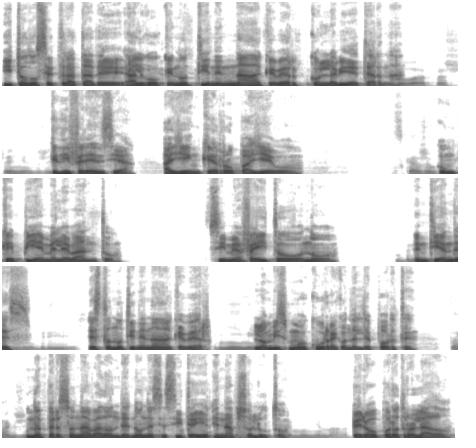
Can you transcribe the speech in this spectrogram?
Y todo se trata de algo que no tiene nada que ver con la vida eterna. ¿Qué diferencia hay en qué ropa llevo? ¿Con qué pie me levanto? ¿Si me afeito o no? ¿Entiendes? Esto no tiene nada que ver. Lo mismo ocurre con el deporte. Una persona va donde no necesita ir en absoluto. Pero por otro lado,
